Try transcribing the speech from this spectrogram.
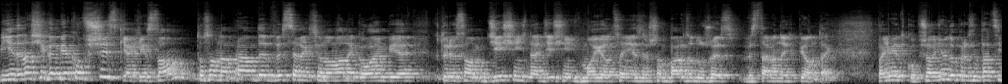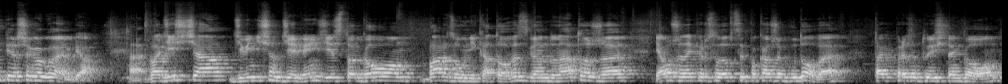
11 gołębi jako wszystkie jakie są, to są naprawdę wyselekcjonowane gołębie, które są 10 na 10 w mojej ocenie, zresztą bardzo dużo jest wystawionych piątek. Panie Mietku, przechodzimy do prezentacji pierwszego gołębia. Tak. 2099 jest to gołąb bardzo unikatowy, ze względu na to, że ja może najpierw hodowcy pokażę budowę. Tak prezentuje się ten gołąb,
